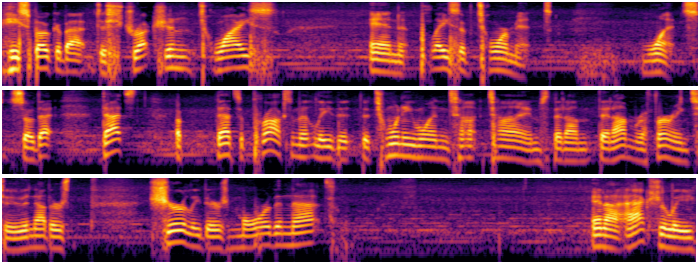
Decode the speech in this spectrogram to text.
he spoke about destruction twice and place of torment once. So that that's that's approximately the, the 21 t- times that I'm that I'm referring to. And now there's surely there's more than that. And I actually,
